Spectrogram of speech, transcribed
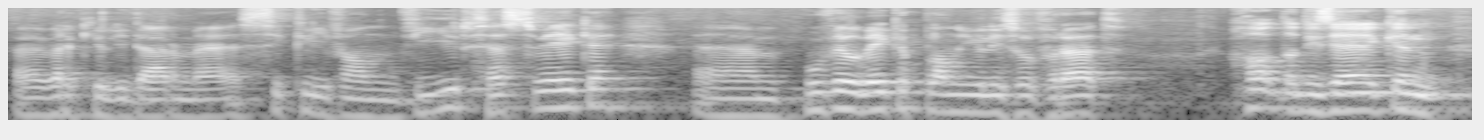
Eh, werken jullie daar met cycli van vier, zes weken? Hoeveel weken plannen jullie zo vooruit? Goh, dat is eigenlijk een...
